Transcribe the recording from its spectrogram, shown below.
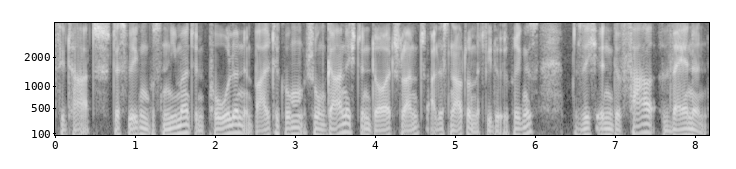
Zitat, deswegen muss niemand in Polen, im Baltikum, schon gar nicht in Deutschland, alles NATO-Mitglieder übrigens, sich in Gefahr wähnen.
